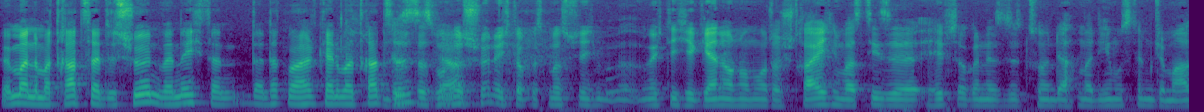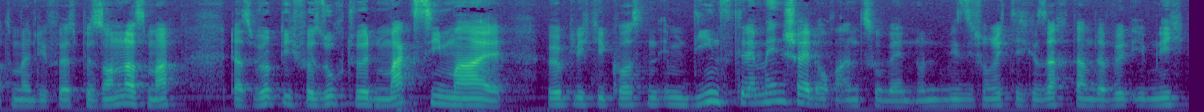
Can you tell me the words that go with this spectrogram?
wenn man eine Matratze hat, ist schön, wenn nicht, dann, dann hat man halt keine Matratze. Das ist das Wunderschöne. Ja. Ich glaube, das möchte ich, möchte ich hier gerne auch nochmal unterstreichen, was diese Hilfsorganisation der Ahmadiyya Muslim Jamaat Humanity First besonders macht, dass wirklich versucht wird, maximal wirklich die Kosten im Dienste der Menschheit auch anzuwenden. Und wie Sie schon richtig gesagt haben, da wird eben nicht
